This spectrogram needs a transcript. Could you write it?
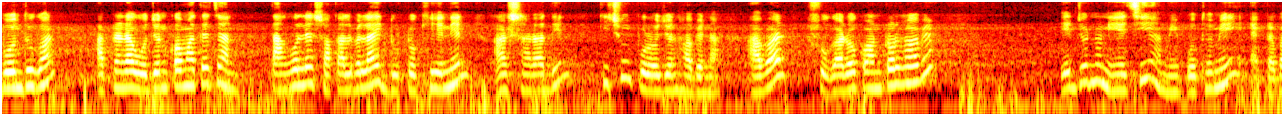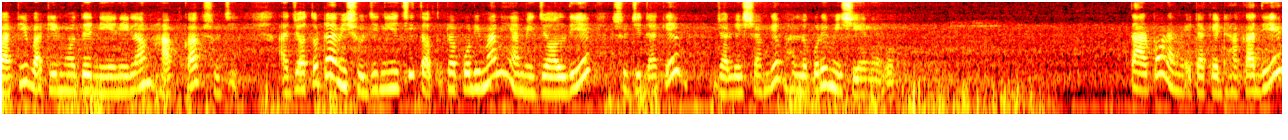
বন্ধুগণ, আপনারা ওজন কমাতে চান, তাহলে সকালবেলায় দুটো খেয়ে নিন আর সারাদিন কিছুই প্রয়োজন হবে না। আবার সুগারও কন্ট্রোল হবে। এর জন্য নিয়েছি আমি প্রথমেই একটা বাটি, বাটির মধ্যে নিয়ে নিলাম হাফ কাপ সুজি। আর যতটা আমি সুজি নিয়েছি, ততটা পরিমাণই আমি জল দিয়ে সুজিটাকে জলের সঙ্গে ভালো করে মিশিয়ে নেব। তারপর আমি এটাকে ঢাকা দিয়ে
